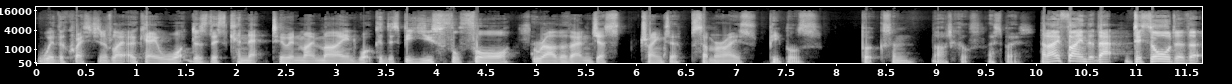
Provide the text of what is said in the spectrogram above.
with a question of like, okay, what does this connect to in my mind? What could this be useful for? Rather than just trying to summarize people's books and articles, I suppose. And I find that that disorder that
